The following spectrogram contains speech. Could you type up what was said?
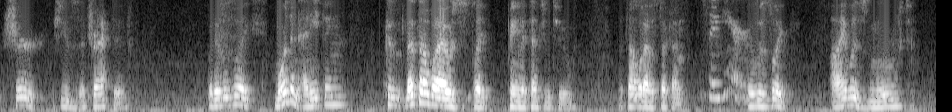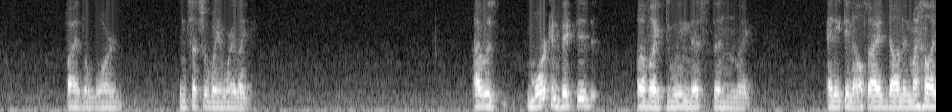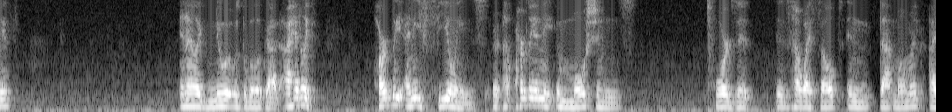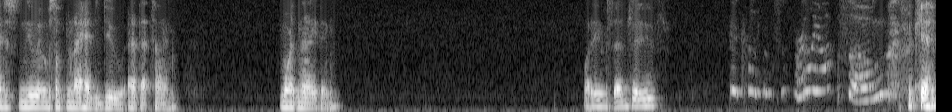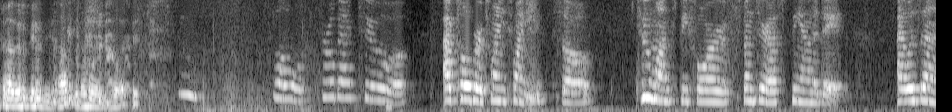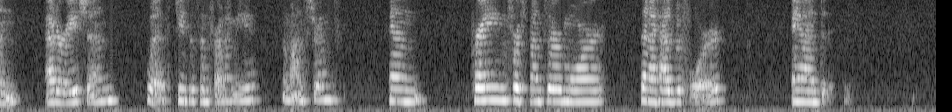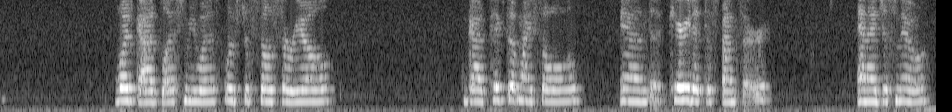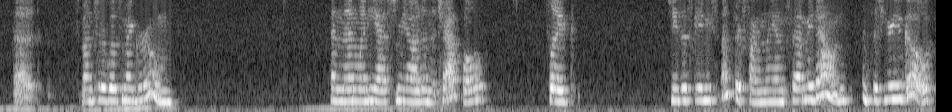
sure, she was attractive, but it was like more than anything, because that's not what I was just like paying attention to. That's not what I was stuck on. Same here. It was like I was moved by the Lord in such a way where like I was more convicted of like doing this than like anything else I had done in my life. And I like knew it was the will of God. I had like hardly any feelings, or hardly any emotions towards it is how I felt in that moment. I just knew it was something that I had to do at that time. More than anything. Why do you have a sad face? Because it's really awesome. Okay, I thought it was gonna be opposite. I'm like, what? Well, throwback to October 2020. So, two months before Spencer asked me on a date, I was in adoration with Jesus in front of me, the monstrance, and praying for Spencer more than I had before. And what God blessed me with was just so surreal. God picked up my soul and carried it to Spencer. And I just knew that Spencer was my groom. And then when he asked me out in the chapel, it's like Jesus gave me Spencer finally and sat me down and said, Here you go.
